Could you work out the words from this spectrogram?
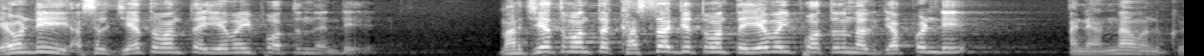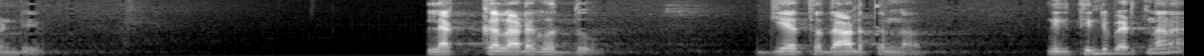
ఏమండి అసలు జీతం అంతా ఏమైపోతుందండి? మన జీతం అంతా కష్టార్జితం అంతా ఏమైపోతుందో నాకు చెప్పండి అని అన్నామనుకోండి లెక్కలు అడగొద్దు. గీత దాడుతున్నావు నీకు తిండి పెడుతున్నానా?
